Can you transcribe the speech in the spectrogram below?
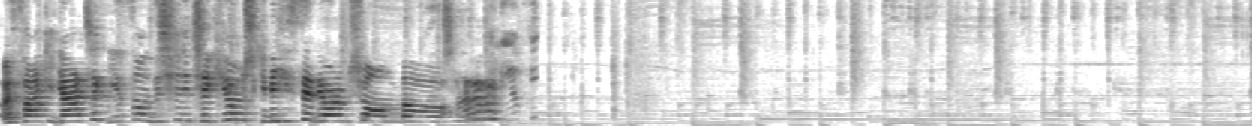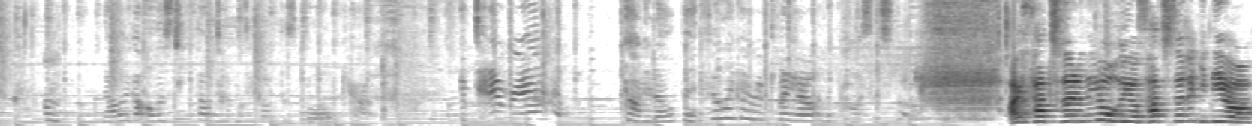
Ay sanki gerçek insan dişini çekiyormuş gibi hissediyorum şu anda. Aa! Got it open. I feel like I ripped my hair out in the process though. Ay saçlarını yoluyor. Saçları gidiyor.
